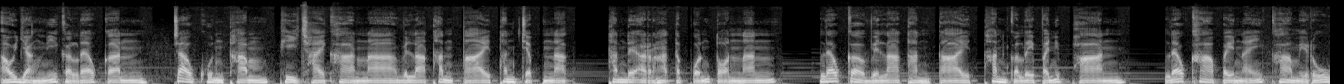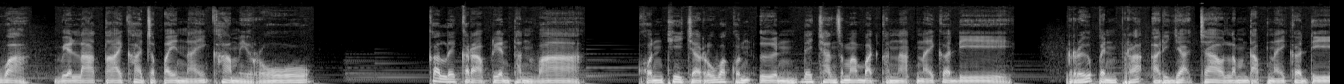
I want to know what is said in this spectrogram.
เอาอย่างนี้ก็แล้วกัน เจ้าคุณธรรมพี่ชายข้านา เวลาท่านตายท่านเจ็บหนัก ท่านได้อรหัตผลตอนนั้น แล้วก็เวลาท่านตาย ท่านก็เลยไปนิพพาน แล้วข้าไปไหนข้าไม่รู้ว่า เวลาตายข้าจะไปไหนข้าไม่รู้ ก็เลยกราบเรียนท่านว่า คนที่จะรู้ว่าคนอื่นได้ชันสมาบัติขนาดไหนก็ดี หรือเป็นพระอริยะเจ้าลำดับไหนก็ดี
